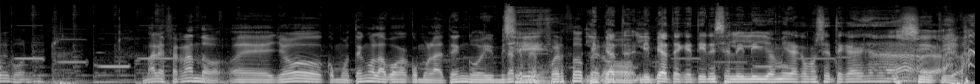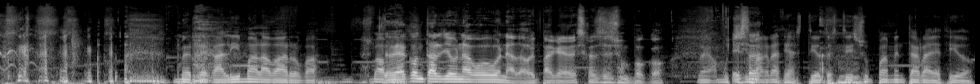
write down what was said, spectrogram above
Huevón. Vale, Fernando, eh, yo como tengo la boca como la tengo y mira que me esfuerzo, pero... Límpiate, límpiate que tienes el hilillo, mira cómo se te cae. Ah. Sí, tío. me regalima la barba. Te voy a contar yo una huevonada hoy para que descanses un poco. Venga, muchísimas Esta- gracias, tío. Te estoy sumamente agradecido.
